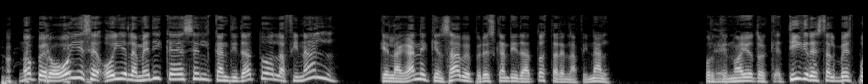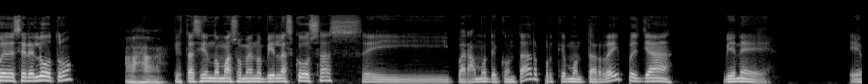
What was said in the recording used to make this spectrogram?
No, pero hoy, ese, hoy el América es el candidato a la final. Que la gane, quién sabe, pero es candidato a estar en la final. Porque Eh. no hay otro. que- Tigres tal vez puede ser el otro, Ajá. que está haciendo más o menos bien las cosas. eh, Y paramos de contar, porque Monterrey pues ya viene, eh,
